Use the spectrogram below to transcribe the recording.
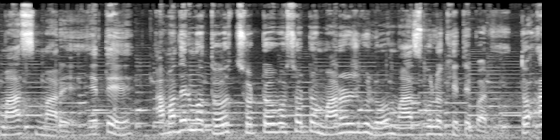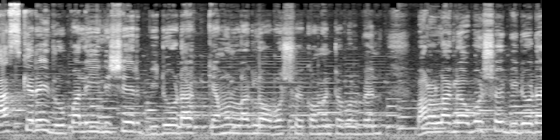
মাছ মারে। এতে আমাদের মতো ছোট্ট ছোট্ট মানুষগুলো মাছগুলো খেতে পারি। তো আজকের এই রূপালী ইলিশের ভিডিওটা কেমন লাগল অবশ্যই কমেন্টে বলবেন। ভালো লাগলে অবশ্যই ভিডিওটা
